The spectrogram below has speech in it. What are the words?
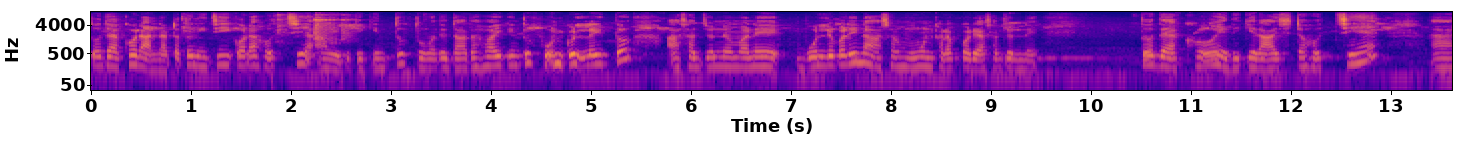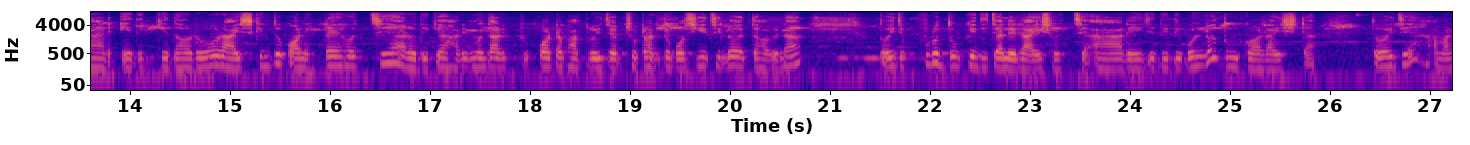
তো দেখো, রান্নাটা তো নিচেই করা হচ্ছে। আর এদিকে কিন্তু তোমাদের দাদা ভাই কিন্তু ফোন করলেই তো আসার জন্য মানে বললে পারি না, আসার মন খারাপ করে আসার জন্যে। তো দেখো, এদিকে রাইসটা হচ্ছে। আর এদিকে ধরো, রাইস কিন্তু অনেকটাই হচ্ছে। আর ওদিকে হাঁড়ির মধ্যে আর একটু কটা ভাত রয়েছে, আর ছোটো হাঁড়িতে বসিয়েছিল, এতে হবে না। তো এই যে পুরো দু কেজি চালের রাইস হচ্ছে। আর এই যে দিদি বলল, দুই কড়া রাইসটা। তো ওই যে আমার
